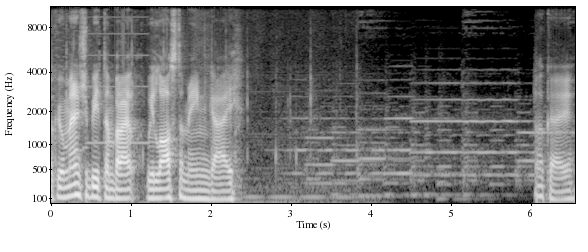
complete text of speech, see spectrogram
Okay, we managed to beat them, but I, we lost the main guy. Okay.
